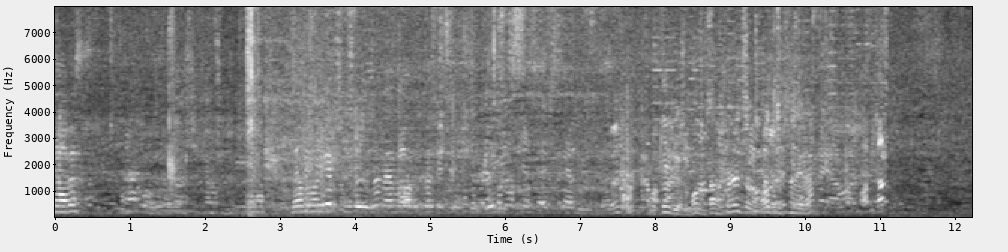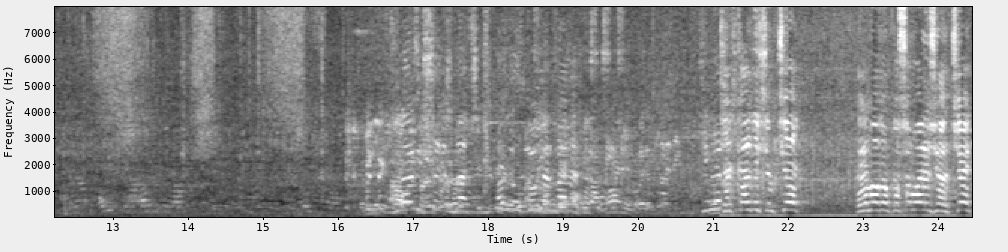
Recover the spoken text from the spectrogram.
abi. Ben bunların hepsini söyleyeceğim. Ben bunları burada seçiyorum. Otur diyorum oğlum. Sen şöyle dur. Al bir saniye. Çek kardeşim çek. Benim adım Kasabalıcan çek.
